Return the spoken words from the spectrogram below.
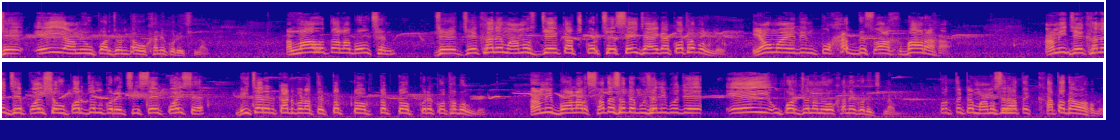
যে এই আমি উপার্জনটা ওখানে করেছিলাম। আল্লাহ তালা বলছেন যে যেখানে মানুষ যে কাজ করছে সেই জায়গা কথা বলবে। এদিন তো আমি যেখানে যে পয়সা উপার্জন করেছি, সেই পয়সা বিচারের কাঠগড়াতে টপ টপ টপ টপ করে কথা বলবে। আমি বলার সাথে সাথে বুঝে নিব যে এই উপার্জন আমি ওখানে করেছিলাম। প্রত্যেকটা মানুষের হাতে খাতা দেওয়া হবে।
